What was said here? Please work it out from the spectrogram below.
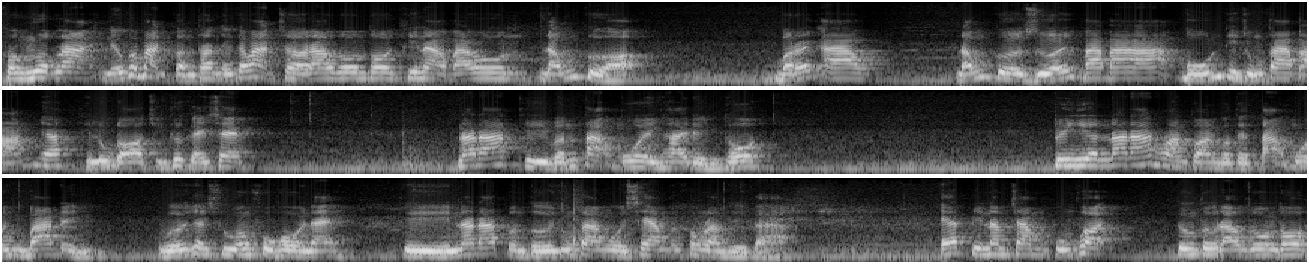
còn ngược lại, nếu các bạn cẩn thận thì các bạn chờ Dow Jones thôi. Khi nào Baron đóng cửa breakout đóng cửa dưới 334 thì chúng ta bán nhé. Thì lúc đó chính thức gáy xem. Nasdaq thì vẫn tạo mô hình hai đỉnh thôi. Tuy nhiên, Nasdaq hoàn toàn có thể tạo mô hình 3 đỉnh với cái xu hướng phục hồi này. Thì Nasdaq tuần tới chúng ta ngồi xem thôi, không làm gì cả. S&P 500 cũng vậy, tương tự Dow Jones thôi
